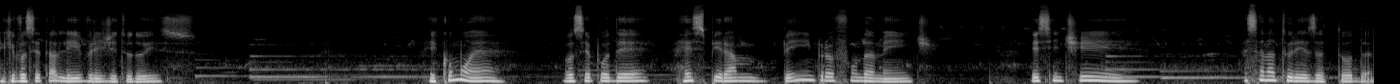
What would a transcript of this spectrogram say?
e que você está livre de tudo isso. E como é você poder respirar bem profundamente e sentir essa natureza toda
